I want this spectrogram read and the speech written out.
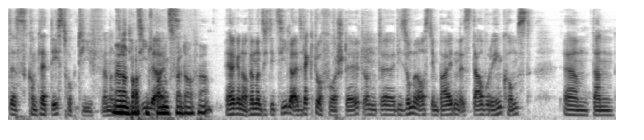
das komplett destruktiv, wenn man ja, sich die Ziele als auf, ja. ja genau, wenn man sich die Ziele als Vektor vorstellt und äh, die Summe aus den beiden ist da, wo du hinkommst, ähm, dann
